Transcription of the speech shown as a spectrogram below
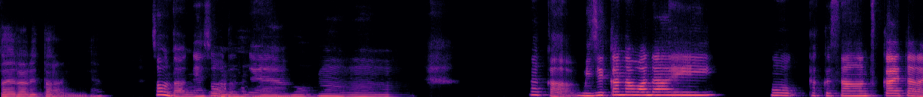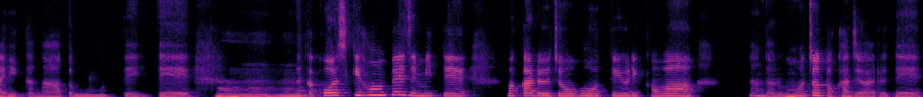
伝えられたらいいね。そうだねそうだね。ううんんうん。なんか身近な話題をたくさん使えたらいいかなとも思っていて、うんうんうん、なんか公式ホームページ見て分かる情報っていうよりかはなんだろうもうちょっとカジュアルで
